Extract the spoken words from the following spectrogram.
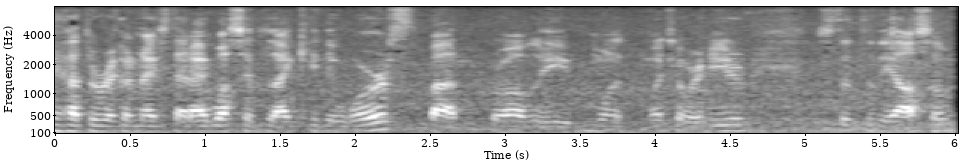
I had to recognize that I wasn't like the worst but probably much over here stood to the awesome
